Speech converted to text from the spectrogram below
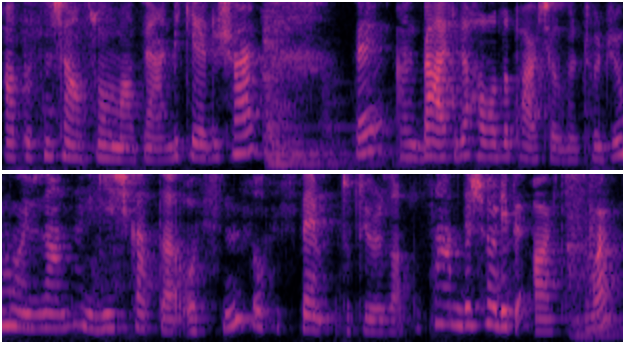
Atlas'ın şansı olmaz yani. Bir kere düşer ve hani belki de havada parçalanır çocuğum. O yüzden de hani giriş katta ofisimiz. Ofiste tutuyoruz Atlas'ı. Hem de şöyle bir artısı var.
